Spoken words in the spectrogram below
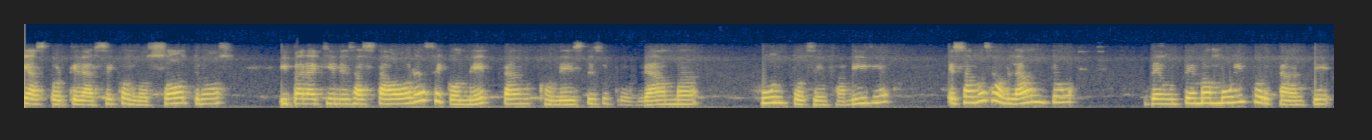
Gracias por quedarse con nosotros y para quienes hasta ahora se conectan con este su programa Juntos en Familia, estamos hablando de un tema muy importante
